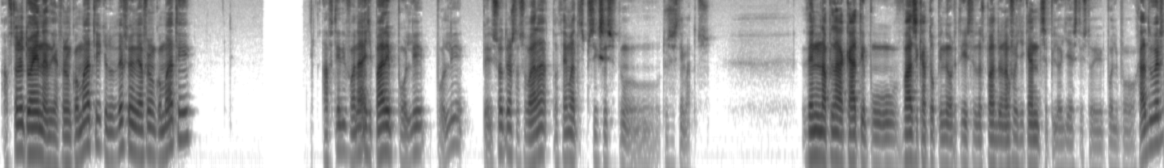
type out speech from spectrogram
Αυτό είναι το ένα ενδιαφέρον κομμάτι και το δεύτερο ενδιαφέρον κομμάτι αυτή τη φορά έχει πάρει πολύ πολύ περισσότερο στα σοβαρά το θέμα της ψήξης του, του συστήματος. Δεν είναι απλά κάτι που βάζει κατόπιν εορτής τέλος πάντων αφού έχει κάνει τις επιλογές της στο υπόλοιπο hardware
